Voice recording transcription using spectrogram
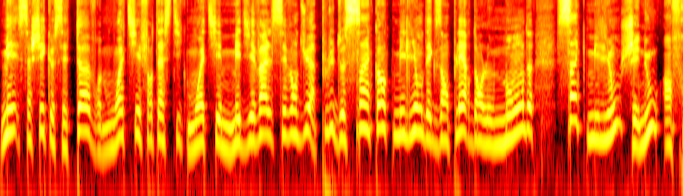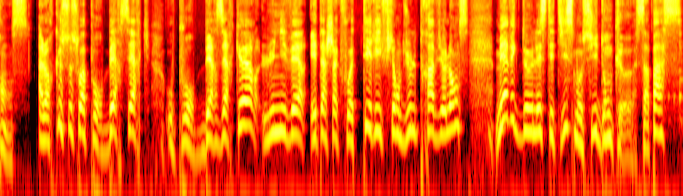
mais sachez que cette œuvre moitié fantastique, moitié médiévale s'est vendue à plus de 50 millions d'exemplaires dans le monde, 5 millions chez nous en France. Alors que ce soit pour Berserk ou pour Berserker, l'univers est à chaque fois terrifiant d'ultra-violence, mais avec de l'esthétisme aussi, donc euh, ça passe.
